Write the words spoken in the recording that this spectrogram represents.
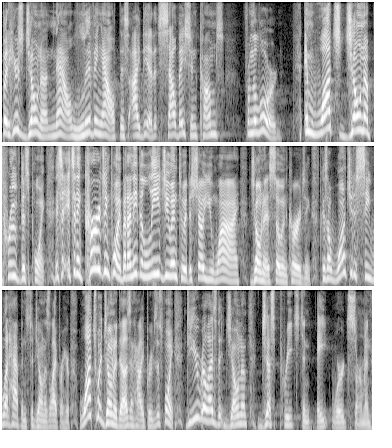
But here's Jonah now living out this idea that salvation comes from the Lord. And watch Jonah prove this point. It's, a, it's an encouraging point, but I need to lead you into it to show you why Jonah is so encouraging. Because I want you to see what happens to Jonah's life right here. Watch what Jonah does and how he proves this point. Do you realize that Jonah just preached an eight word sermon?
